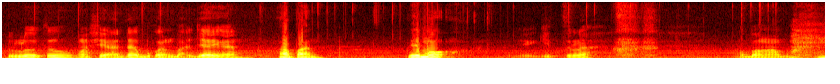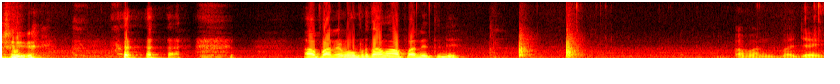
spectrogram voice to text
dulu tuh masih ada bukan bajai kan? Apaan? Demo. Ya gitulah. Abang-abang. Apaan? Emang pertama apaan itu dia? Apaan bajai?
